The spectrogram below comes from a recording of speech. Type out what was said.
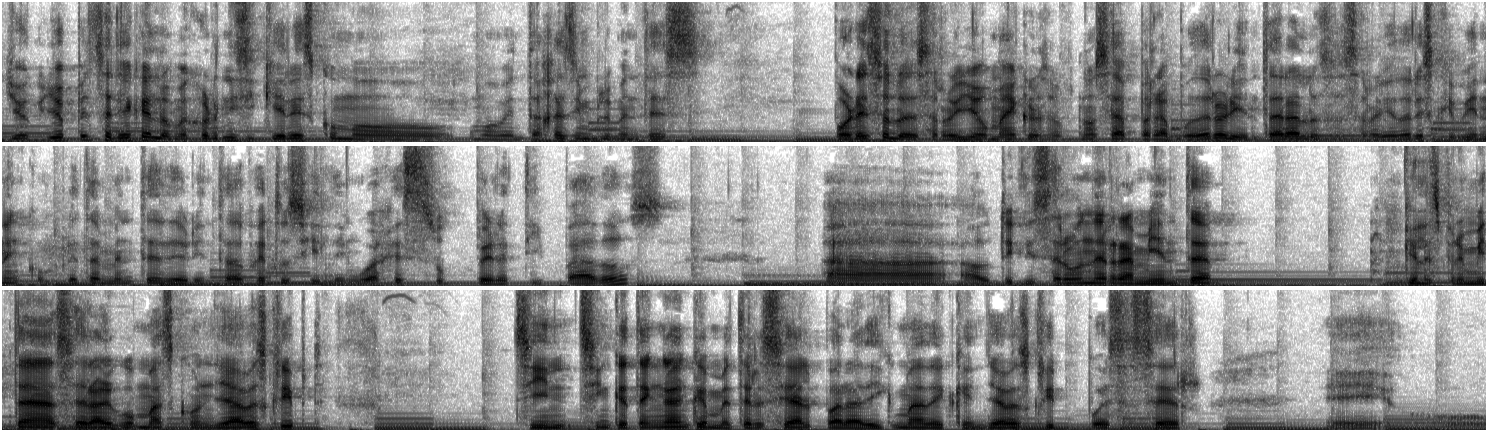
Yo, yo, pensaría que a lo mejor ni siquiera es como, como ventaja, simplemente es por eso lo desarrolló Microsoft, ¿no? O sea, para poder orientar a los desarrolladores que vienen completamente de orientado a objetos y lenguajes super tipados a, a utilizar una herramienta que les permita hacer algo más con JavaScript sin, sin, que tengan que meterse al paradigma de que en JavaScript puedes hacer eh, o,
